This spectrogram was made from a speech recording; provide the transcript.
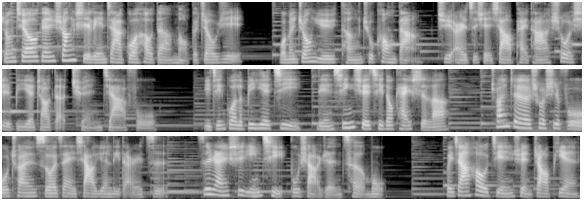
中秋跟双十连假过后的某个周日，我们终于腾出空档去儿子学校拍他硕士毕业照的全家福。已经过了毕业季，连新学期都开始了。穿着硕士服穿梭在校园里的儿子，自然是引起不少人侧目。回家后拣选照片，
